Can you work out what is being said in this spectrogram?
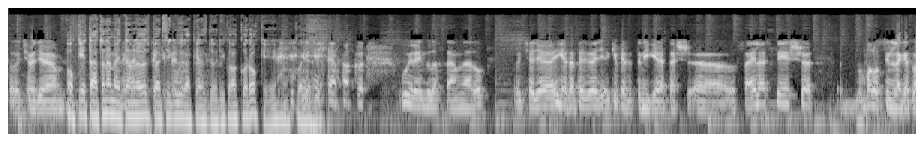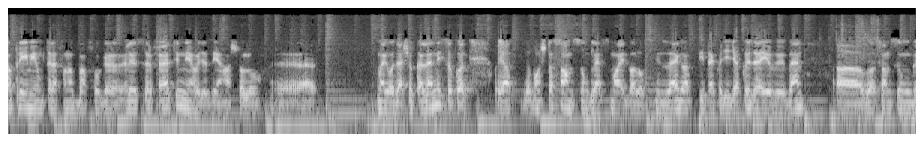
Úgyhogy... Oké, okay, tehát ha nem ejtem le 5 percig újra kezdődik, akkor oké. Okay, akkor igen, akkor újraindul a számláló. Úgyhogy igen, tehát ez egy kifejezetten ígéretes fejlesztés. Valószínűleg ez a prémium telefonokban fog először feltűnni, ahogy az ilyen hasonló megoldásokkal lenni szokott. Azt, most a Samsung lesz majd valószínűleg, azt hittek, hogy így a közeljövőben a, a Samsung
